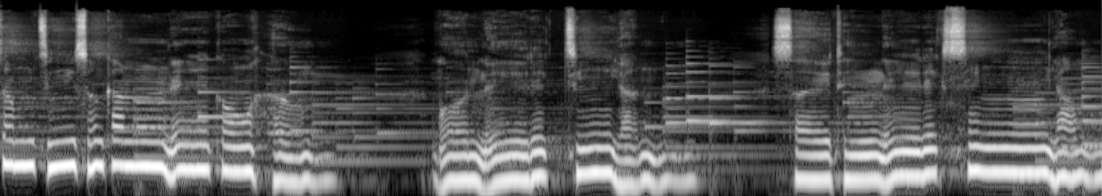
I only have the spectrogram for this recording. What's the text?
心只想跟你共行，按你的指引，细听你的声音。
